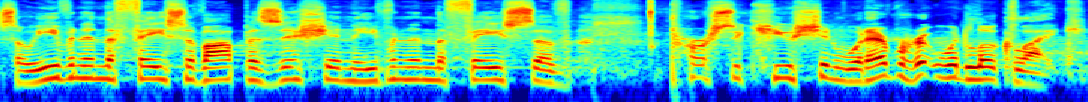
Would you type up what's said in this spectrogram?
So, even in the face of opposition, even in the face of persecution, whatever it would look like,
